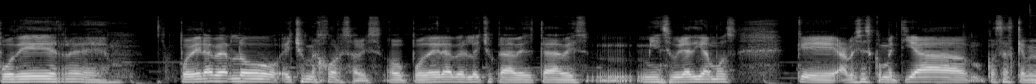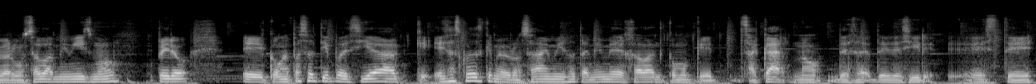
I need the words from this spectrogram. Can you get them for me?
poder eh, poder haberlo hecho mejor, ¿sabes? O poder haberlo hecho cada vez cada vez mm, mi inseguridad, digamos, que a veces cometía cosas que me avergonzaba a mí mismo, pero eh, con el paso del tiempo decía que esas cosas que me avergonzaba a mí mismo también me dejaban como que sacar, ¿no? De, de decir, este,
